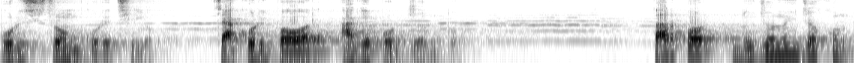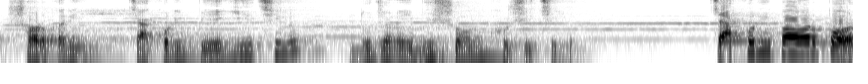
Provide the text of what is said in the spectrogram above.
পরিশ্রম করেছিল, চাকরি পাওয়ার আগে পর্যন্ত। তারপর দুজনেই যখন সরকারি চাকরি পেয়ে গিয়েছিল, দুজনেই ভীষণ খুশি ছিল। চাকরি পাওয়ার পর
